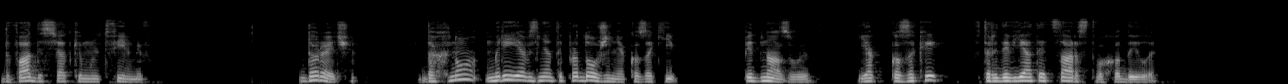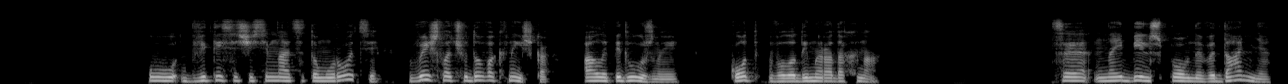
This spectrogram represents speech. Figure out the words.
два десятки мультфільмів. До речі, Дахно мріяв зняти продовження козаків під назвою Як козаки в тридев'яте царство ходили. У 2017 році вийшла чудова книжка Алли Підлужної Код Володимира Дахна. Це найбільш повне видання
